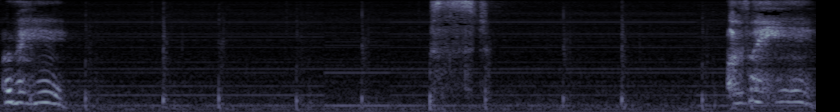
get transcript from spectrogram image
Over here. Psst. Over here.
